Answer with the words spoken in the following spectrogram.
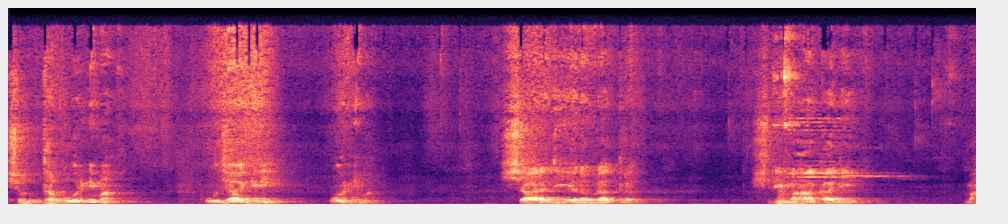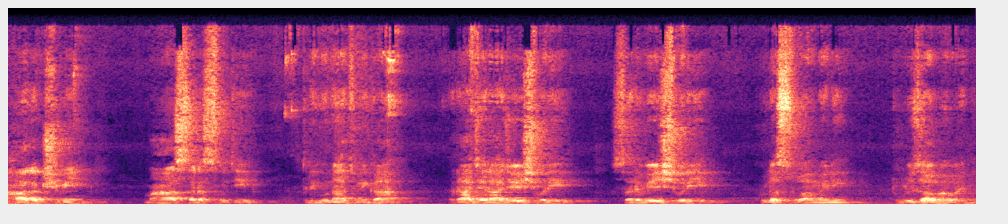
शुद्ध पौर्णिमा पूजागिरी पौर्णिमा। शारदीय नवरात्र। श्री महाकाली। महालक्ष्मी। महासरस्वती। त्रिगुणात्मिका। राजराजेश्वरी। सर्वेश्वरी। कुलस्वामिनी तुळजाभवानी.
